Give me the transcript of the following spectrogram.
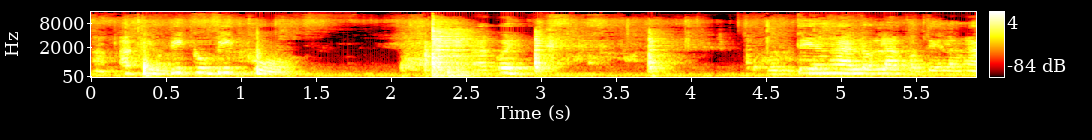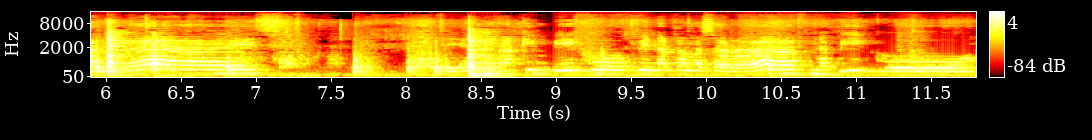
Ang aking biko-biko. Agoy. Kunti ang halo lang, kunti lang halo guys. Ayan ang aking biko, pinakamasarap na biko.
